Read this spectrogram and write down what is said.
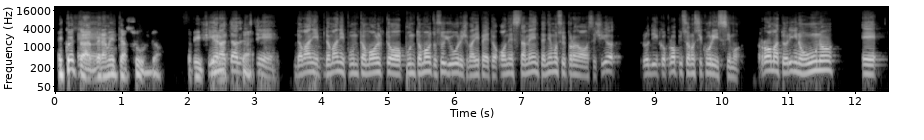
E questo eh, è veramente assurdo. Capisci? Io in realtà cioè. sì, domani, domani punto, molto, punto molto su Juric, ma ripeto, onestamente andiamo sui pronostici. Io lo dico proprio, sono sicurissimo. Roma-Torino 1 e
